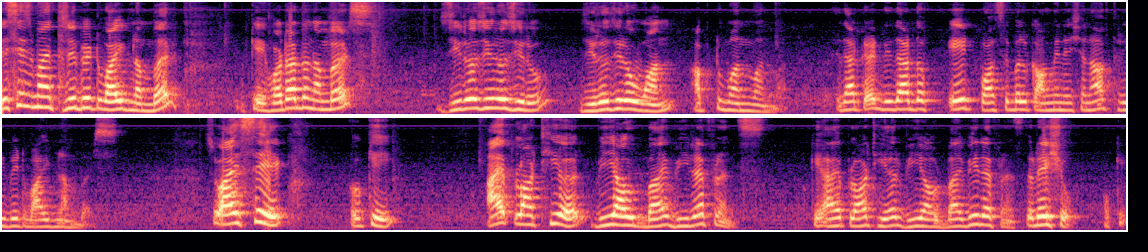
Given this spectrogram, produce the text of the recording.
This is my 3 bit wide number, okay, what are the numbers? 000, 001 up to 111, is that correct? These are the 8 possible combination of 3 bit wide numbers. So I say, okay, I plot here V out by V reference, okay, I plot here V out by V reference, the ratio, okay.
